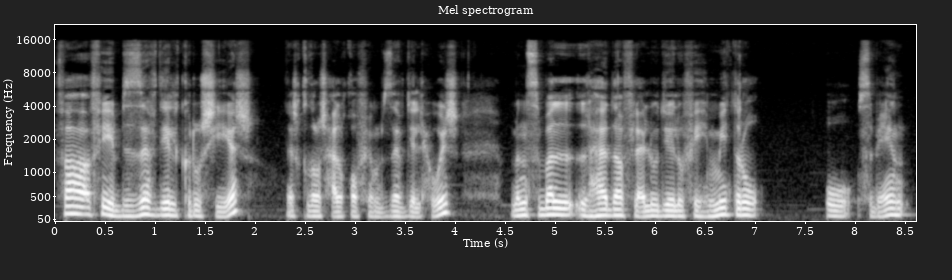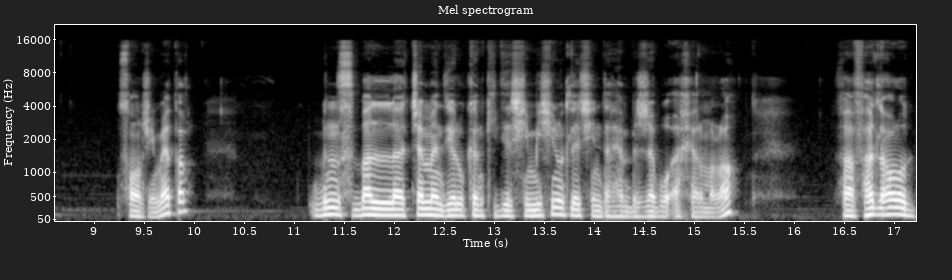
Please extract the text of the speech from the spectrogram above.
ففيه بزاف ديال الكروشيات اللي تقدروا تعلقوا فيهم بزاف ديال الحوايج. بالنسبة لهذا فالعلو ديالو فيه متر و 70 سنتيمتر. بالنسبة للثمن ديالو كان كيدير شي 230 درهم باش جابو آخر مرة. ففي هاد العروض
